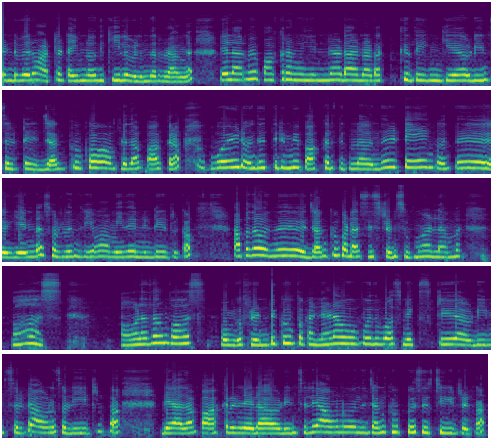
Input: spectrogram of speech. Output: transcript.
ரெண்டு பேரும் அட் டைமில் வந்து கீழே விழுந்துடுறாங்க. எல்லாருமே பார்க்குறாங்க என்னடா நடக்குது இங்கே? அப்படின்னு சொல்லிட்டு ஜங்குக்கும் அப்படி தான் பார்க்குறான் ஓயிடு வந்து திரும்பி பார்க்கறதுக்குள்ளே வந்து டேங்க் வந்து என்ன சொல்கிறதுன்னு தெரியாமல் அமைதியாக நின்றுட்டு இருக்கான். அப்போ தான் வந்து ஜங்குக்கோட அசிஸ்டன்ட் சும்மா இல்லாமல் பாஸ் அவ்வளோதான் பாஸ் உங்கள் ஃப்ரெண்டுக்கும் இப்போ கல்யாணம் ஆக போகுது பாஸ் நெக்ஸ்ட்டு அப்படின்னு சொல்லிட்டு அவனும் சொல்லிக்கிட்டு இருக்கான். டே அதான் பார்க்குறேன்டா அப்படின்னு சொல்லி அவனும் வந்து ஜங்குக்கு சிரிச்சுக்கிட்டு இருக்கான்.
